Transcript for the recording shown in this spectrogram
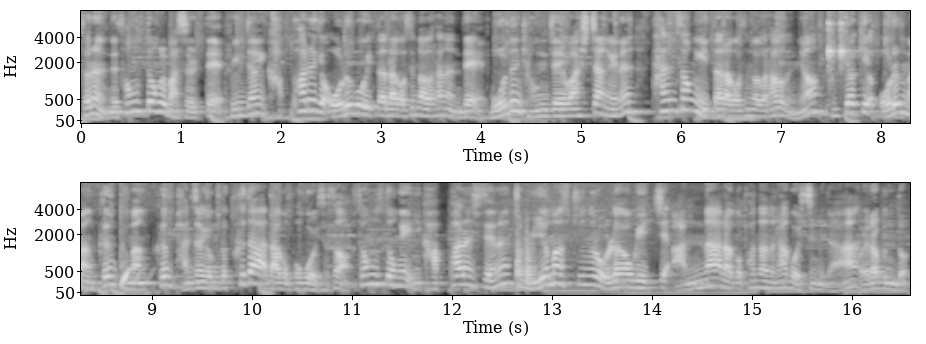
저는 성수동을 봤을 때 굉장히 가파르게 오르고 있다라고 생각을 하는데 모든 경제와 시장에는 탄성이 있다라고 생각을 하거든요. 급격히 오른 만큼 그만큼 반작용도 크다라고 보고 있어서 성수동의 이 가파른 시세는 좀 위험한 수준으로 올라가고 있지 않나라고 판단을 하고 있습니다. 어, 여러분도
